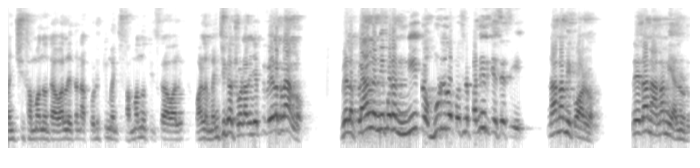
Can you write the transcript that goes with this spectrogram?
మంచి సంబంధం తేవాలి లేదా నా కొడుక్కి మంచి సంబంధం తీసుకురావాలి వాళ్ళని మంచిగా చూడాలని చెప్పి వీళ్ళ ప్లాన్లో. వీళ్ళ ప్లాన్లన్నీ కూడా నీటిలో బూడిదలో పోసిన పన్నీరు చేసేసి నాన్న మీ వాళ్ళు లేదా నాన్న మీ అల్లుడు.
